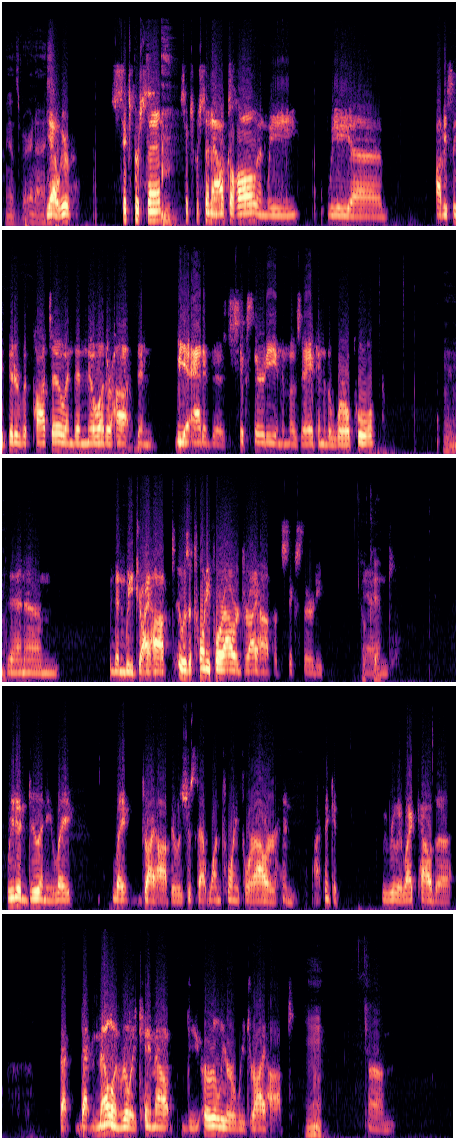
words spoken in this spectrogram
yeah, it's very nice. Yeah, we were six percent, six percent alcohol, and we we uh, obviously bittered with Pahto, and then no other hot. Then we added the 630 and the mosaic into the whirlpool, mm-hmm. and then um, and then we dry hopped. It was a 24 hour dry hop of 6:30, okay. and we didn't do any late late dry hop. It was just that one 24 hour, and I think it. We really liked how the that that melon really came out the earlier we dry hopped. Mm. Um,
